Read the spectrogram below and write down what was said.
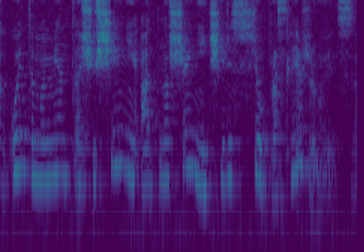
какой-то момент ощущений, отношений через все прослеживается.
